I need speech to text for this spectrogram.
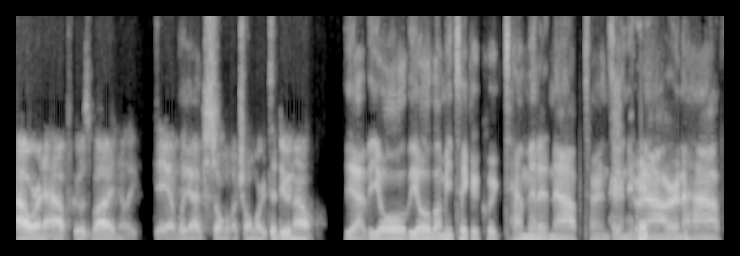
hour and a half goes by, and you're like, damn, like yeah. I have so much homework to do now. Yeah, the old, the old. Let me take a quick ten minute nap turns into an hour and a half.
